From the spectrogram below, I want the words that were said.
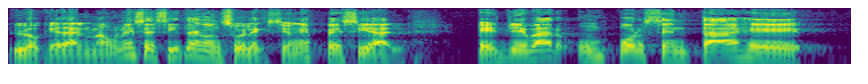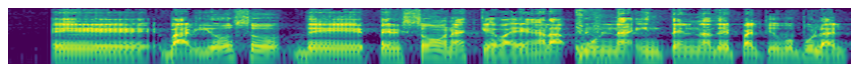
Lo que Dalmau necesita con su elección especial es llevar un porcentaje eh, valioso de personas que vayan a la urna interna del Partido Popular,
